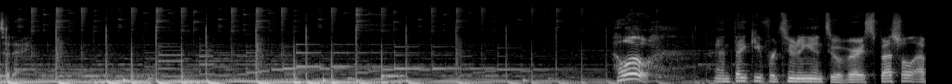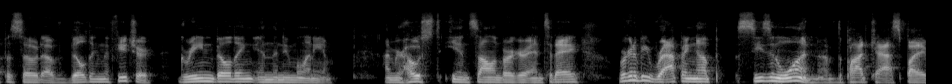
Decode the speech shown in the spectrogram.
today. Hello, and thank you for tuning in to a very special episode of Building the Future Green Building in the New Millennium. I'm your host, Ian Sollenberger, and today we're going to be wrapping up season one of the podcast by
